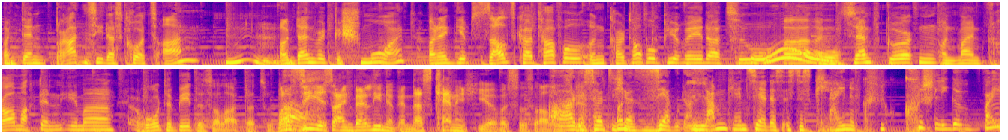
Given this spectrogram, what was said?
und dann braten sie das kurz an. Mm. Und dann wird geschmort und dann gibt's Salzkartoffel und Kartoffelpüree dazu Oh. äh, und Senfgurken und meine Frau macht dann immer rote Betesalat dazu. Was sie ist ein Berlinerin, das kenne ich hier, was das alles Oh, ist. das hört sich ja sehr gut an. Lamm kennst du ja, das ist das kleine, ku- kuschelige, weiße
